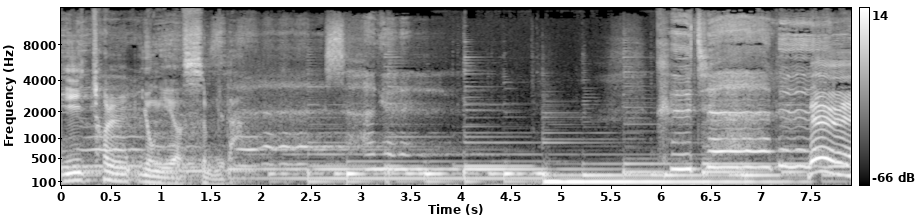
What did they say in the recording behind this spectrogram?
이철용이었습니다. 그 네.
